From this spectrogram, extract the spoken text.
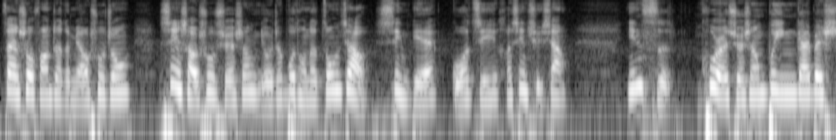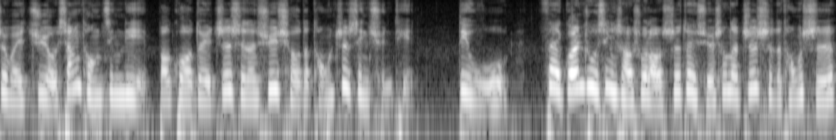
在受访者的描述中，性少数学生有着不同的宗教、性别、国籍和性取向，因此酷儿学生不应该被视为具有相同经历，包括对知识的需求的同质性群体。第五，在关注性少数老师对学生的支持的同时，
